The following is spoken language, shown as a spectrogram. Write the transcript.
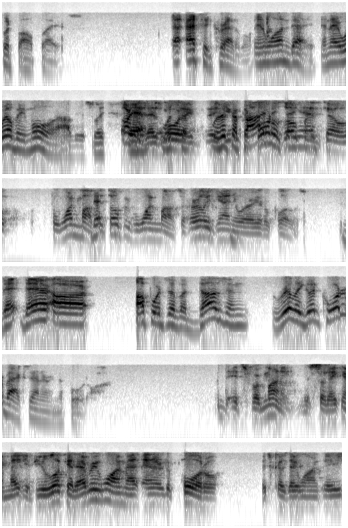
football players. That's incredible in one day, and there will be more, obviously. Oh yeah, and there's more. The, they, well, you, the, the portal's open is, until for one month. That, it's open for one month, so early January it'll close. There, there are upwards of a dozen really good quarterbacks entering the portal. It's for money, so they can make. If you look at everyone that entered the portal, it's because they want they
